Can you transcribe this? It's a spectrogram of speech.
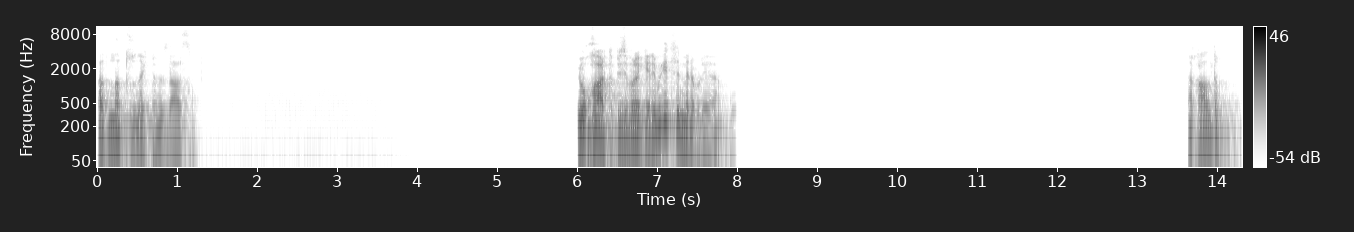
tadına tuzuna ekmemiz lazım. Yok artık bizi buraya geri mi getirdin beni buraya? Ne kaldım?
